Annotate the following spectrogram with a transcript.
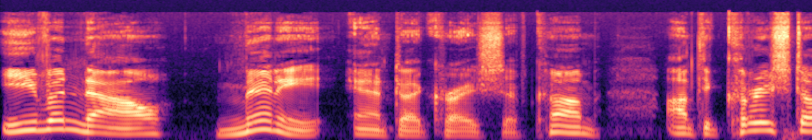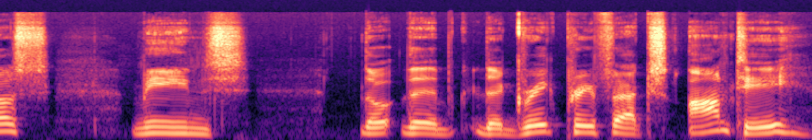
even now, many antichrists have come. Antichristos means the, the, the Greek prefix anti,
